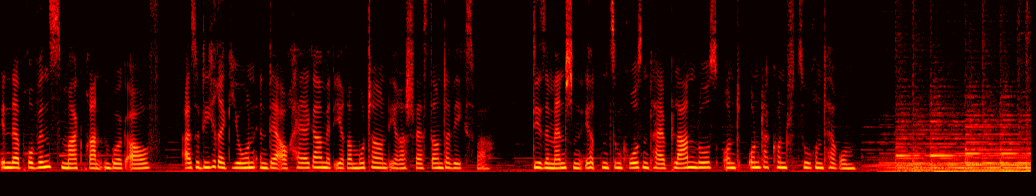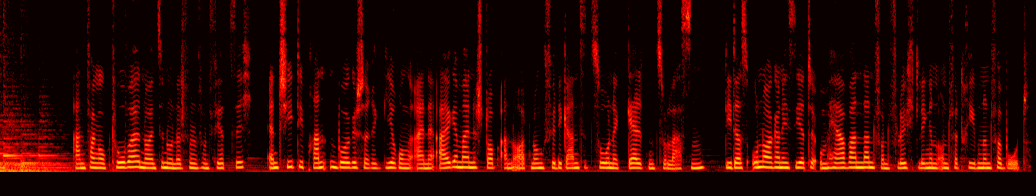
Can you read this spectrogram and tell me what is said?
in der Provinz Mark-Brandenburg auf, also die Region, in der auch Helga mit ihrer Mutter und ihrer Schwester unterwegs war. Diese Menschen irrten zum großen Teil planlos und unterkunftssuchend herum. Anfang Oktober 1945 entschied die brandenburgische Regierung, eine allgemeine Stoppanordnung für die ganze Zone gelten zu lassen, die das unorganisierte Umherwandern von Flüchtlingen und Vertriebenen verbot.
